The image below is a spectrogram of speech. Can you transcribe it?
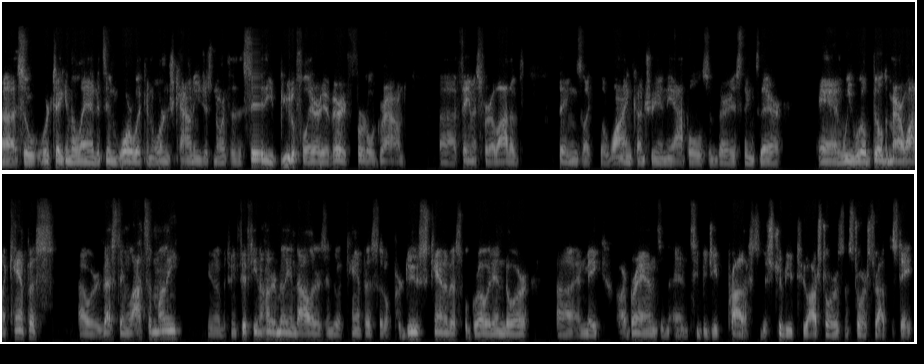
Uh, so we're taking the land. It's in Warwick and Orange County, just north of the city. Beautiful area, very fertile ground, uh, famous for a lot of things like the wine country and the apples and various things there. And we will build a marijuana campus. Uh, we're investing lots of money, you know, between 50 and 100 million dollars into a campus that'll produce cannabis, we'll grow it indoor, uh, and make our brands and, and, CPG products to distribute to our stores and stores throughout the state.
